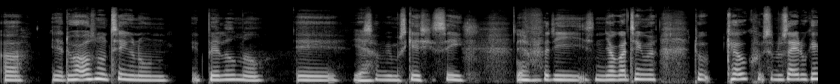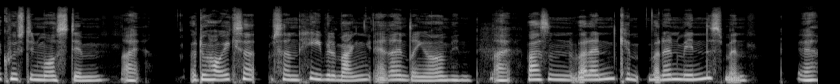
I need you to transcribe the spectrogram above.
Og ja, du har også nogle ting og nogle, et billede med, øh, Ja. som vi måske skal se. Ja. Fordi sådan, jeg kunne godt tænke mig, du kan jo, som du sagde, du kan ikke huske din mors stemme. Nej, Og du har jo ikke så, sådan helt vildt mange erindringer om hende. nej, Bare sådan, hvordan, kan, hvordan mindes man ja.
